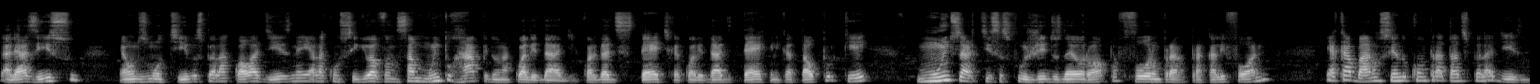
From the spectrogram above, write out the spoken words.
Aliás, isso é um dos motivos pela qual a Disney ela conseguiu avançar muito rápido na qualidade, qualidade estética, qualidade técnica, tal, porque muitos artistas fugidos da Europa foram para a Califórnia e acabaram sendo contratados pela Disney.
